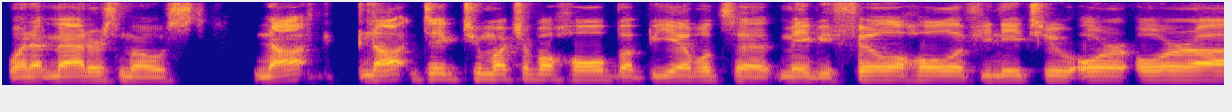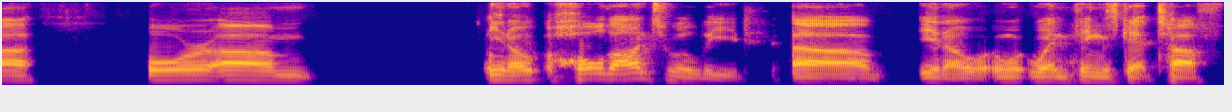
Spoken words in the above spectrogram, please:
when it matters most not not dig too much of a hole but be able to maybe fill a hole if you need to or or uh or um, you know hold on to a lead uh, you know w- when things get tough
